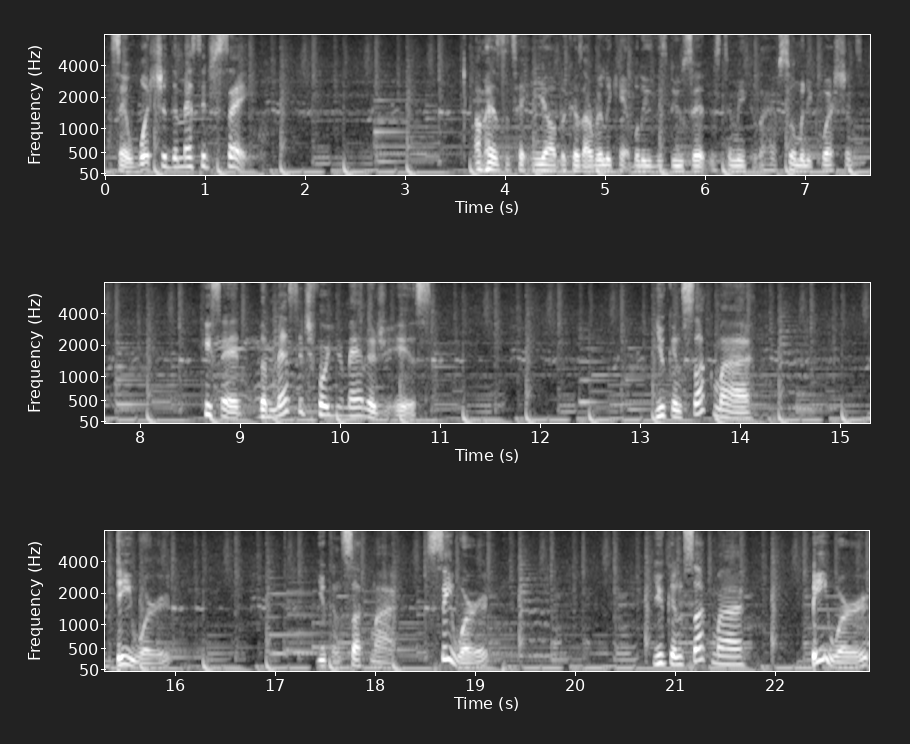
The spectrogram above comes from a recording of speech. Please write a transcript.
I said, What should the message say? I'm hesitating, y'all, because I really can't believe this dude said this to me because I have so many questions. He said, The message for your manager is you can suck my D word, you can suck my C word, you can suck my B word,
